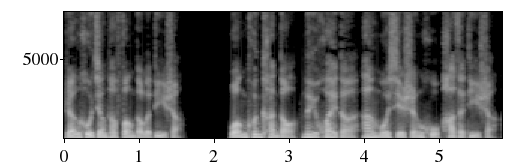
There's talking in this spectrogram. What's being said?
然后将它放到了地上。王坤看到累坏的按摩邪神虎趴在地上，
